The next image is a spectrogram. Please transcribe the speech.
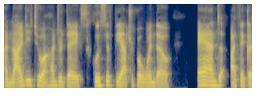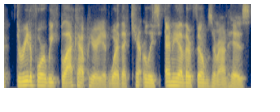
a 90 to 100 day exclusive theatrical window, and I think a three to four week blackout period where they can't release any other films around his.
